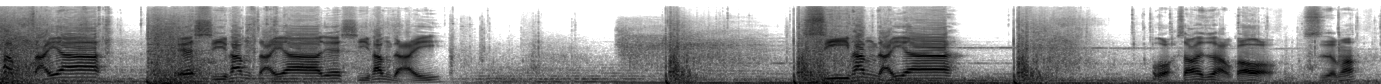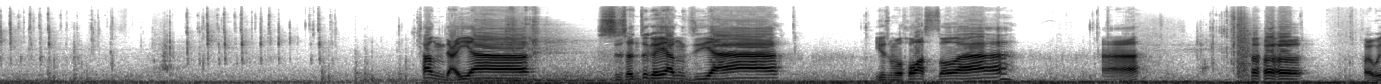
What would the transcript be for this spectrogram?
胖仔呀，你死胖仔呀，你死胖仔，死胖仔呀！哇，伤害值好高哦，死了吗？胖仔呀，死成这个样子呀，有什么话说啊？啊？哈哈哈，还会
